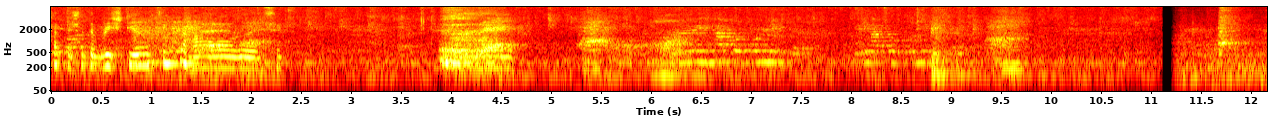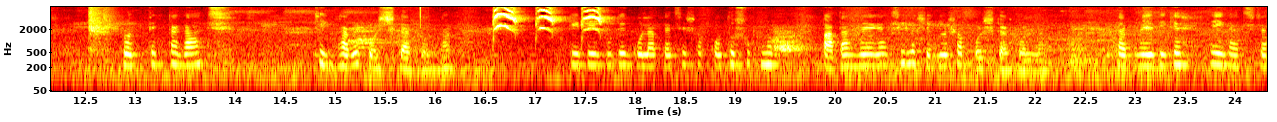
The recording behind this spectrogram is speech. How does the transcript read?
সাথে সাথে বৃষ্টি হচ্ছে, একটু হাওয়াও রয়েছে। প্রত্যেকটা গাছ ঠিকভাবে পরিষ্কার করলাম কেটে কুটে গোলাপ গাছে সব কত শুকনো পাতা হয়ে গেছিল, সেগুলো সব পরিষ্কার করলাম। তারপরে এদিকে এই গাছটা,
